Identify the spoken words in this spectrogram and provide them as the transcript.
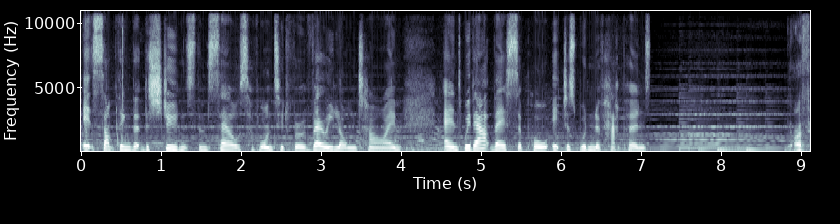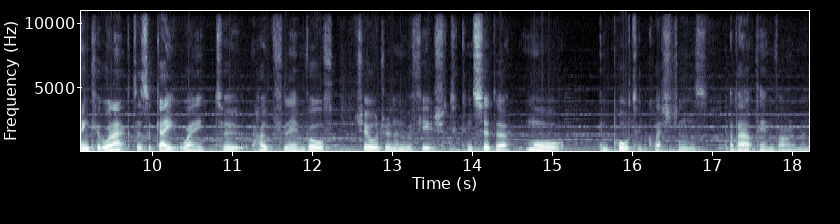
It's something that the students themselves have wanted for a very long time, and without their support, it just wouldn't have happened. I think it will act as a gateway to hopefully involve children in the future to consider more important questions about the environment.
